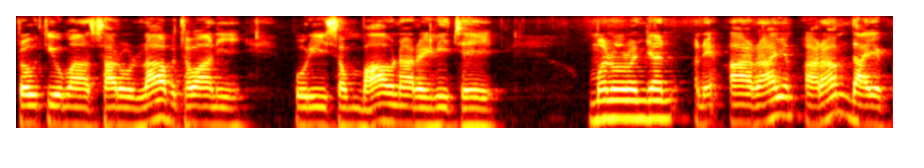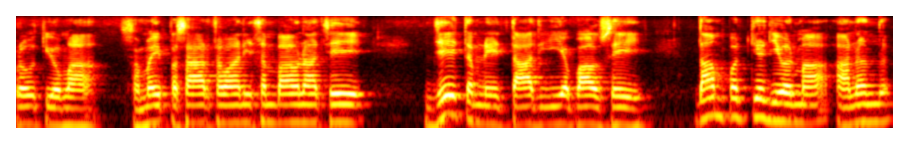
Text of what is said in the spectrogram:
પ્રવૃત્તિઓમાં સારો લાભ થવાની પૂરી સંભાવના રહેલી છે. મનોરંજન અને આરામ આરામદાયક પ્રવૃત્તિઓમાં સમય પસાર થવાની સંભાવના છે, જે તમને તાજગી અપાવશે. દાંપત્ય જીવનમાં આનંદ,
